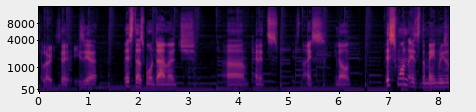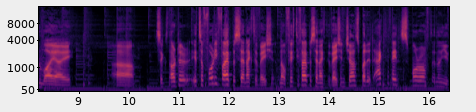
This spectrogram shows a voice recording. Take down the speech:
kill her easy, easier. This does more damage, um, and it's it's nice. You know, this one is the main reason why I uh, six starter. It's a 45% activation, no, 55% activation chance, but it activates more often than you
